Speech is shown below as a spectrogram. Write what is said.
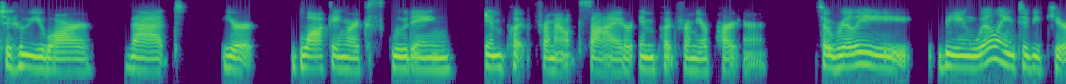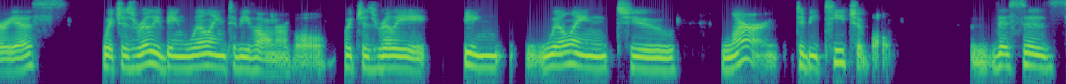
to who you are that you're blocking or excluding input from outside or input from your partner. So, really being willing to be curious, which is really being willing to be vulnerable, which is really being willing to learn, to be teachable, this is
